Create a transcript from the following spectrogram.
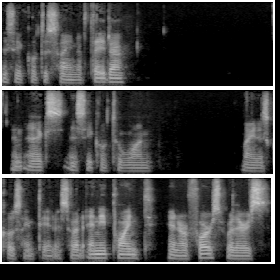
is equal to sine of theta and x is equal to 1 minus cosine theta. So at any point in our force where there's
